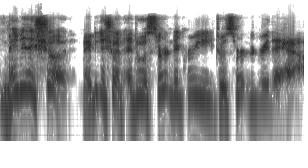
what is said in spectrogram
Maybe they should. Maybe they should. And to a certain degree, to a certain degree, they have.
